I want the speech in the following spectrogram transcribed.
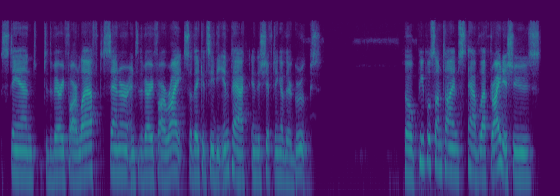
stand to the very far left, center, and to the very far right so they could see the impact in the shifting of their groups. So people sometimes have left right issues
